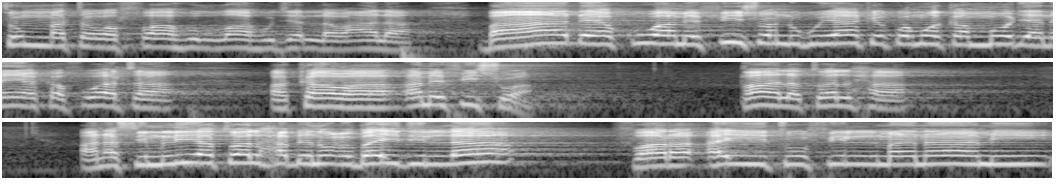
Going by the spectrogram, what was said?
thumma tawaffahu Allah jalla wa ala. Baada ya kuwa amefishwa ndugu yake kwa mwaka mmoja naye akafuata akawa amefishwa qala talha anasimlia talha bin ubaidillah faraitu fil manami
